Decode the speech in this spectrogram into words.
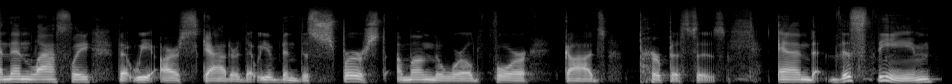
And then lastly, that we are scattered, that we have been dispersed among the world for God's purposes. And this theme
